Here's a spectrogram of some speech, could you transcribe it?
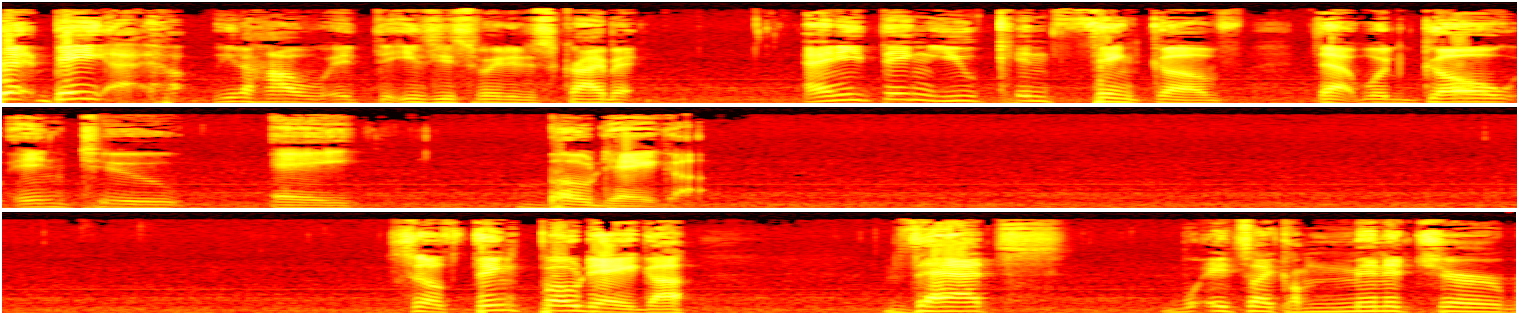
ba- ba- you know how it, the easiest way to describe it? Anything you can think of that would go into a bodega. So think bodega. That's it's like a miniature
